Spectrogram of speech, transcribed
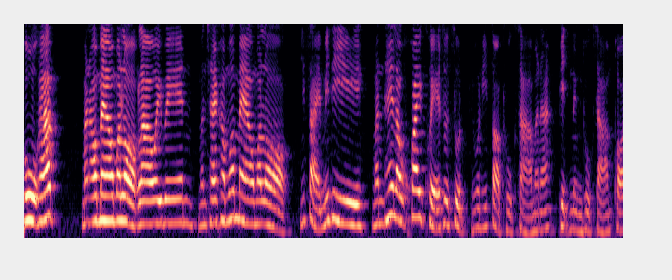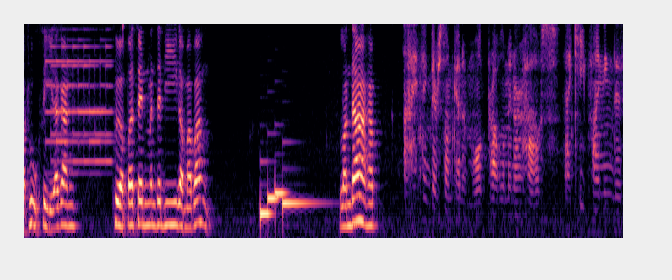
ถูกครับ มันเอาแมวมาหลอกเราไอเวนมันใช้คำว่าแมวมาหลอก นิสัยไม่ดี มันให้เราไขว้เขวสุดๆวันนี้ตอบถูกสามนะ ผิดหนึ่งถูกสามขอถูกสี่แล้วกันเผื่อเปอร์เซ็นต์มันจะดีกลับมาบ้างลอนด้าครับ I think there's some kind of mold problem in our house. I keep finding this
